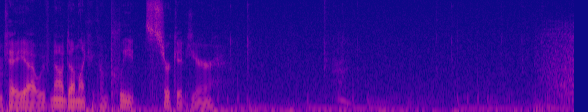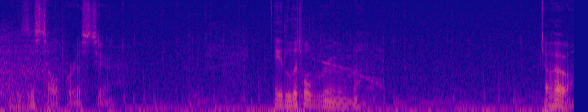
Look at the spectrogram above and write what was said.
okay, yeah, we've now done like a complete circuit here. What does this teleport us to? A little room. Oh ho.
